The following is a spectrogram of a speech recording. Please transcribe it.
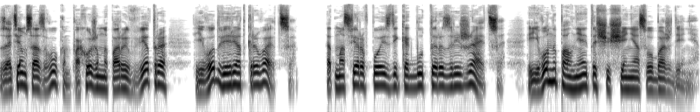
Затем со звуком, похожим на порыв ветра, его двери открываются. Атмосфера в поезде как будто разряжается, и его наполняет ощущение освобождения.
